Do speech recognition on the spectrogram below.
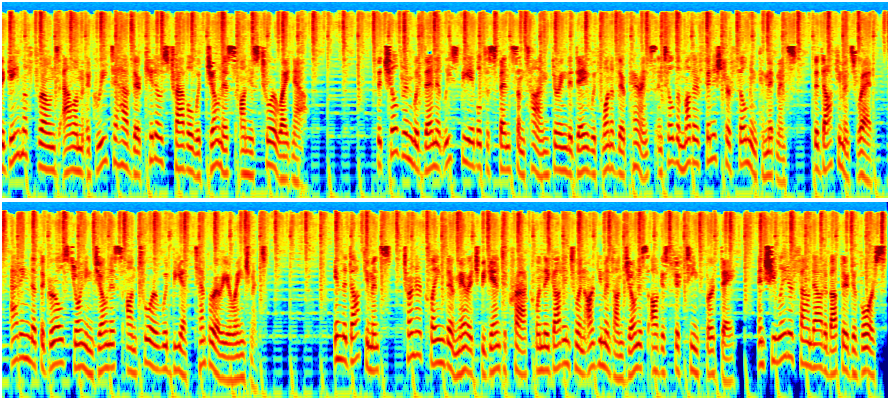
the Game of Thrones alum agreed to have their kiddos travel with Jonas on his tour right now. The children would then at least be able to spend some time during the day with one of their parents until the mother finished her filming commitments, the documents read, adding that the girls joining Jonas on tour would be a temporary arrangement. In the documents, Turner claimed their marriage began to crack when they got into an argument on Jonas' August 15th birthday, and she later found out about their divorce,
